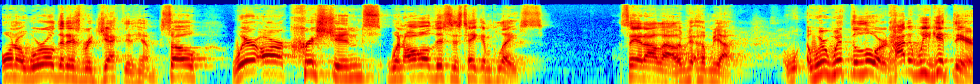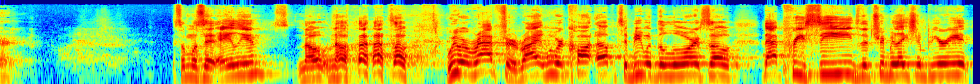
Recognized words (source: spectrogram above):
on a world that has rejected him. So where are Christians when all this is taking place? Say it out loud. Help me out. We're with the Lord. How did we get there? Someone said aliens? No, no. so we were raptured, right? We were caught up to be with the Lord. So that precedes the tribulation period.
